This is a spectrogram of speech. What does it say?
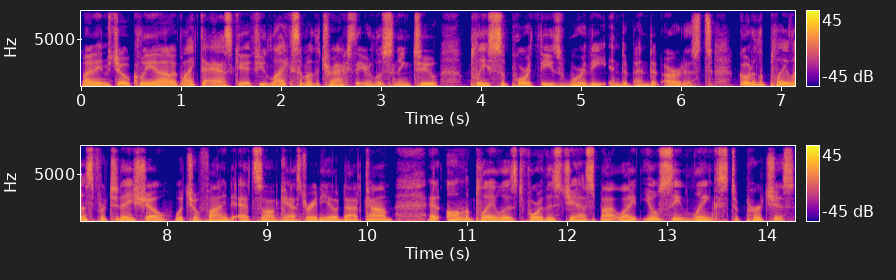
My name is Joe Cleon. I'd like to ask you if you like some of the tracks that you're listening to, please support these worthy independent artists. Go to the playlist for today's show, which you'll find at songcastradio.com. And on the playlist for this Jazz Spotlight, you'll see links to purchase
